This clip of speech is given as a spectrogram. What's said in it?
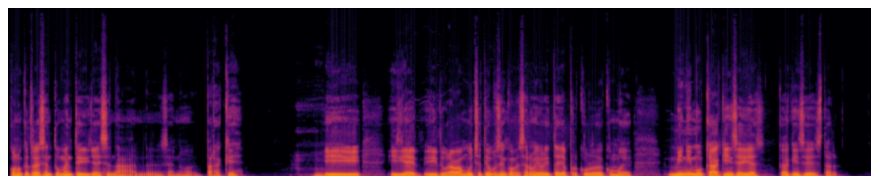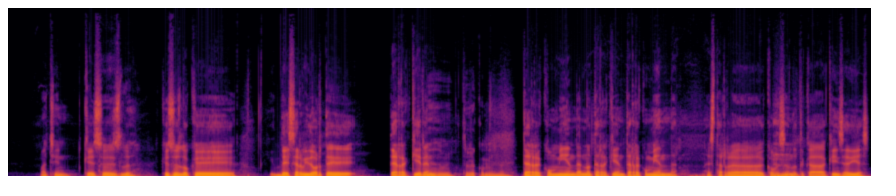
con lo que traes en tu mente y ya dices, nah, no, o sea, no, ¿para qué? Y, y, y duraba mucho tiempo sin confesarme y ahorita ya procuro como de mínimo cada 15 días, cada 15 días estar machín. Que eso es lo, que eso es lo que de servidor te, te requieren. Te recomiendan. Te recomiendan, no te requieren, te recomiendan estar eh, confesándote cada 15 días.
